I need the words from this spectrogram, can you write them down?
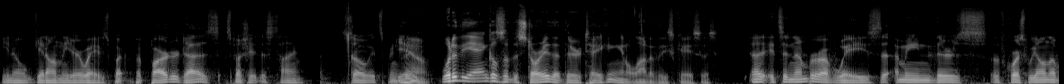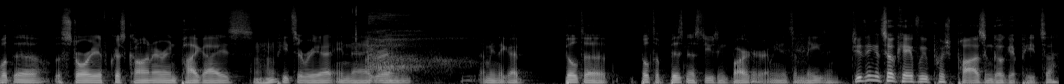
you know, get on the airwaves. But but barter does, especially at this time. So it's been Yeah. What are the angles of the story that they're taking in a lot of these cases? Uh, it's a number of ways. I mean, there's of course we all know about the the story of Chris Connor and Pie Guys Mm-hmm. Pizzeria in Niagara, and I mean, the guy built a built a business using barter. I mean, it's amazing. Do you think it's okay if we push pause and go get pizza?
